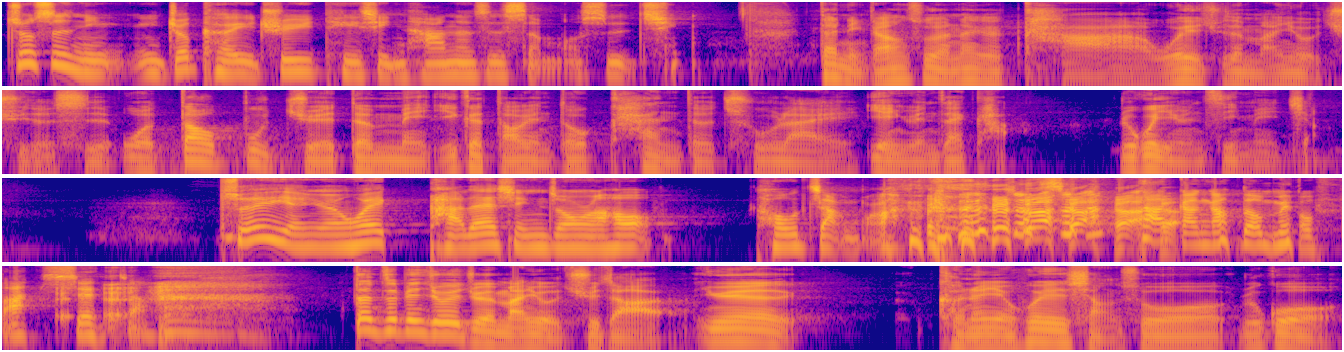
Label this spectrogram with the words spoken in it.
就是你你就可以去提醒他那是什么事情。但你刚刚说的那个卡，我也觉得蛮有趣的是，我倒不觉得每一个导演都看得出来演员在卡。如果演员自己没讲，所以演员会卡在心中，然后偷讲嘛，就是他刚刚都没有发现这样。但这边就会觉得蛮有趣的啊，因为可能也会想说，如果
